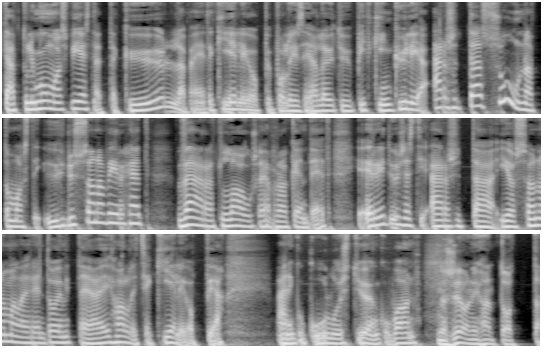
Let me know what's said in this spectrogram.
Täältä tuli muun muassa viesti, että kyllä meitä kielioppipoliiseja löytyy pitkin kyliä. Ärsyttää suunnattomasti yhdyssanavirheet, väärät lauseen rakenteet. Ja erityisesti ärsyttää, jos sanomalehden toimittaja ei hallitse kielioppia. Vähän niin kuin kuuluisi työnkuvaan. No se on ihan totta.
